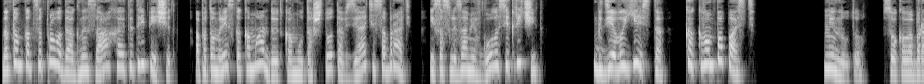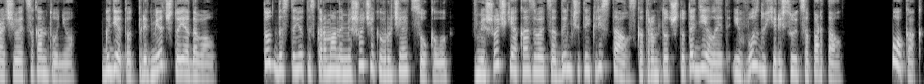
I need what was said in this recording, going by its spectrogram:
На том конце провода Агнеса ахает и трепещет, а потом резко командует кому-то что-то взять и собрать, и со слезами в голосе кричит. «Где вы есть-то? Как к вам попасть?» «Минуту», — Сокол оборачивается к Антонио. «Где тот предмет, что я давал?» Тот достает из кармана мешочек и вручает соколу. В мешочке оказывается дымчатый кристалл, с которым тот что-то делает, и в воздухе рисуется портал. О как!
